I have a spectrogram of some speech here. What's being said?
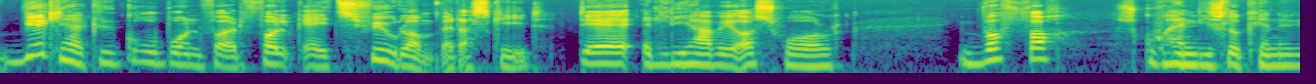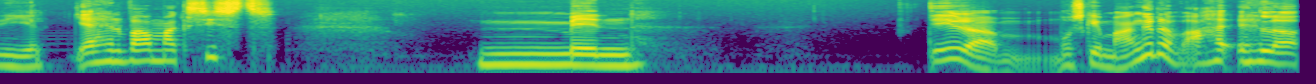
virkelig har givet grobund for, at folk er i tvivl om, hvad der skete, det er, at lige har vi Oswald. Hvorfor skulle han lige slå Kennedy ihjel? Ja, han var marxist. Men det er der måske mange, der var. Eller,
